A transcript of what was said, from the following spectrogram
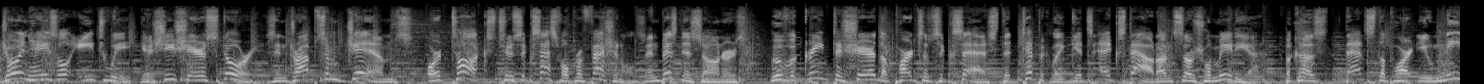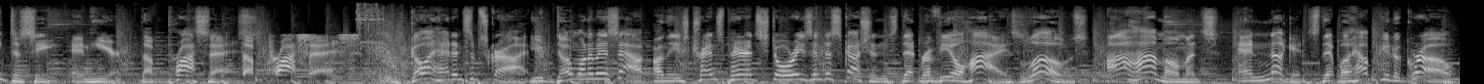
Join Hazel each week as she shares stories and drops some gems or talks to successful professionals and business owners who've agreed to share the parts of success that typically gets X'd out on social media. Because that's the part you need to see and hear the process. The process. Go ahead and subscribe. You don't want to miss out on these transparent stories and discussions that reveal highs, lows, aha moments, and nuggets that will help you to grow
